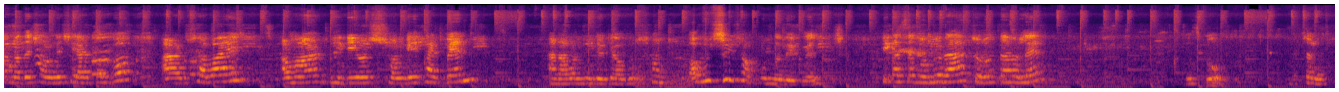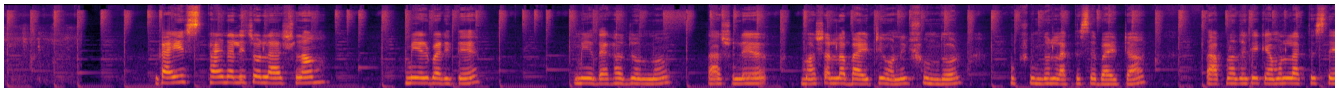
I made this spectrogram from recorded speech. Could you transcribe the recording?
আপনাদের সঙ্গে শেয়ার করব। আর সবাই আমার ভিডিওর সঙ্গেই থাকবেন। আর আমার ভিডিওটি অবশ্যই অবশ্যই সম্পূর্ণ দেখবেন। ঠিক আছে বন্ধুরা, চলুন তাহলে। চলো। গাইস ফাইনালি চলে আসলাম মেয়ের বাড়িতে। মেয়ে দেখার জন্য। তা আসলে মাসাল্লাহ বাড়িটি অনেক সুন্দর। খুব সুন্দর লাগতেছে বাড়িটা। তা আপনাদেরকে কেমন লাগতেছে?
